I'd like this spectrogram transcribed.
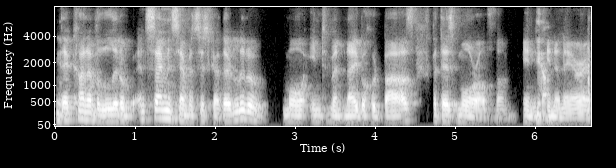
Yeah. They're kind of a little, and same in San Francisco. They're a little more intimate neighborhood bars, but there's more of them in, yeah. in an area.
